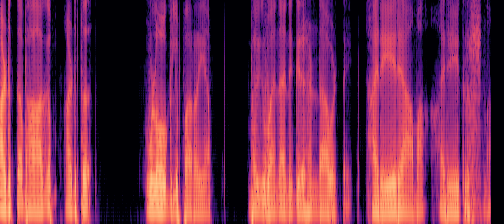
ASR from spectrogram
അടുത്ത ഭാഗം അടുത്ത വ്ളോഗിൽ പറയാം. ഭഗവാൻ അനുഗ്രഹം ഉണ്ടാവട്ടെ. ഹരേ രാമ ഹരേ കൃഷ്ണ.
